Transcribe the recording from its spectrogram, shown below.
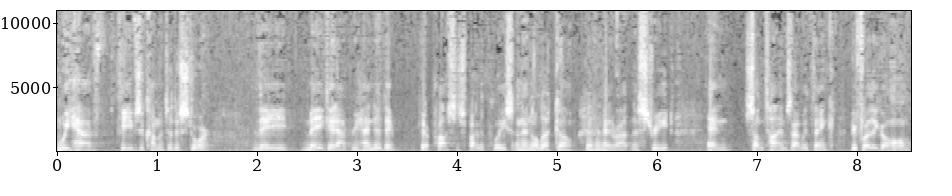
we have thieves who come into the store they may get apprehended, they, are processed by the police, and then they'll let go. Mm-hmm. And they're out in the street. And sometimes, I would think, before they go home,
